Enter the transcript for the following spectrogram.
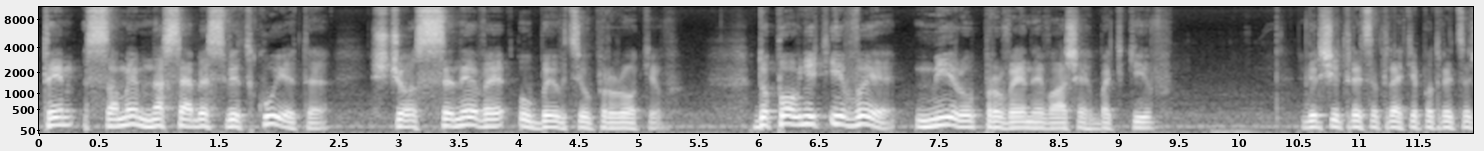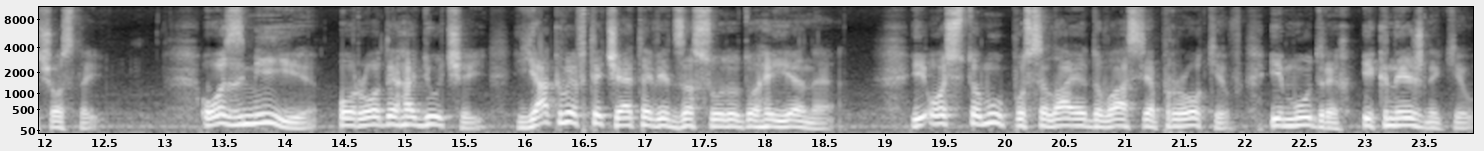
Тим самим на себе свідкуєте, що сини ви убивців пророків. Доповніть і ви міру провини ваших батьків. Вірші 33 по 36. О Змії, о роди гадючий, як ви втечете від засуду до гієни. І ось тому посилаю до вас я пророків, і мудрих, і книжників.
